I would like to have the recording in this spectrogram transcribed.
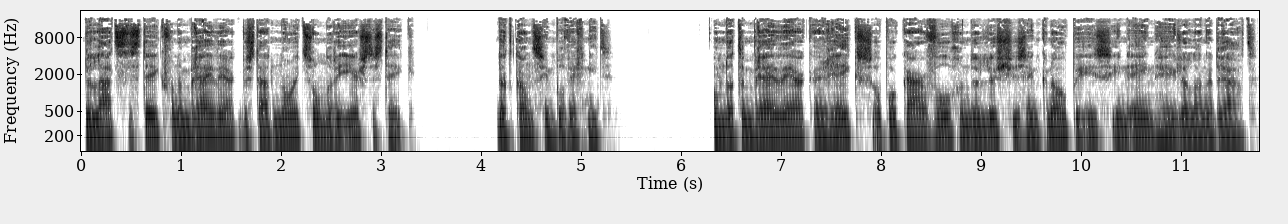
De laatste steek van een breiwerk bestaat nooit zonder de eerste steek. Dat kan simpelweg niet. Omdat een breiwerk een reeks op elkaar volgende lusjes en knopen is in één hele lange draad.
